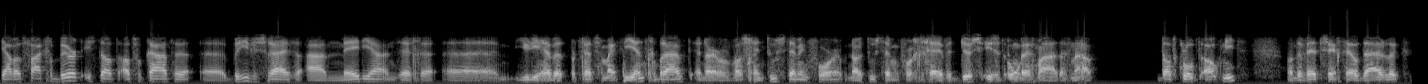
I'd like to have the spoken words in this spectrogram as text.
Ja, wat vaak gebeurt is dat advocaten eh, brieven schrijven aan media en zeggen... eh, jullie hebben het portret van mijn cliënt gebruikt en daar was geen toestemming voor, nooit toestemming voor gegeven, dus is het onrechtmatig. Nou, dat klopt ook niet, want de wet zegt heel duidelijk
